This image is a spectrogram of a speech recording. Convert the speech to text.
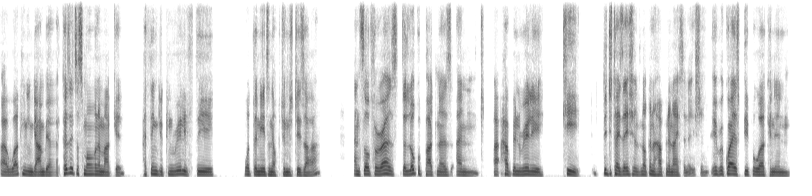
uh, working in Gambia because it's a smaller market. I think you can really see what the needs and the opportunities are. And so for us, the local partners and Uh, have been really key. Digitization is not going to happen in isolation. It requires people working in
